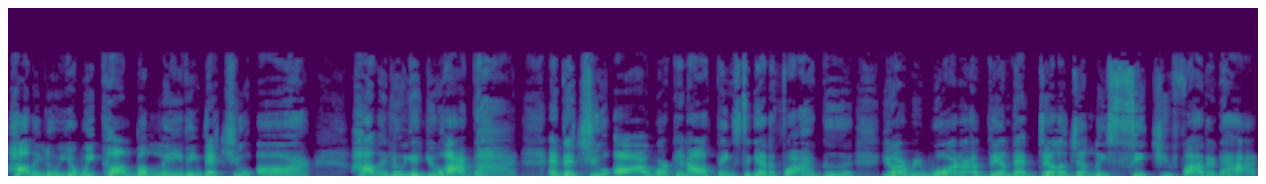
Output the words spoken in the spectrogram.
Hallelujah. We come believing that you are. Hallelujah. You are God and that you are working all things together for our good. You are a rewarder of them that diligently seek you, Father God.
